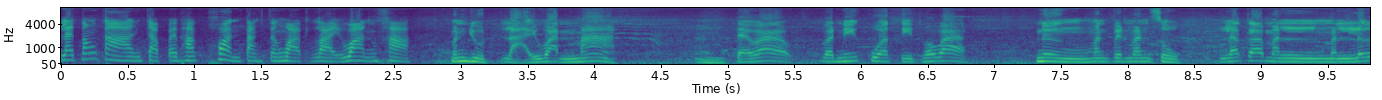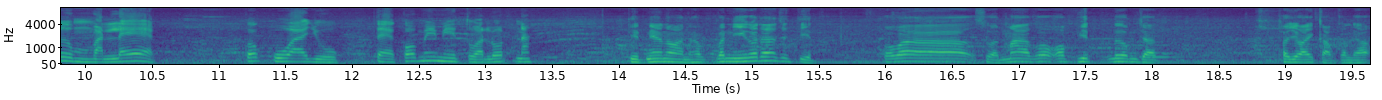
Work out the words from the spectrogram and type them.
และต้องการกลับไปพักผ่อนต่างจังหวัดหลายวันค่ะ มันหยุดหลายวันมากอืมแต่ว่าวันนี้กลัวติดเพราะว่าหนึ่งมันเป็นวันศุกร์แล้วก็มันมันเริ่มวันแรก ก็กลัวอยู่ แต่ก็ไม่มีตั๋วรถนะ ติดแน่นอนครับ วันนี้ก็น่าจะติด เพราะว่าส่วนมากก็ออฟฟิศเริ่มจะ ทยอยกลับกันแล้ว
